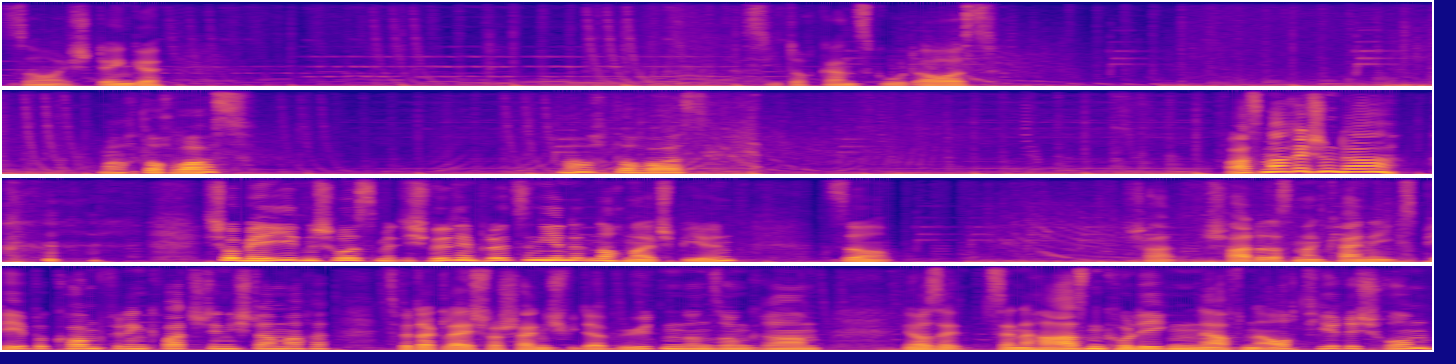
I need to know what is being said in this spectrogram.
So, ich denke... Sieht doch ganz gut aus. Mach doch was. Mach doch was. Was mache ich denn da? ich hole mir jeden Schuss mit. Ich will den Blödsinn hier nicht nochmal spielen. So. Schade, dass man keine XP bekommt für den Quatsch, den ich da mache. Jetzt wird er gleich wahrscheinlich wieder wütend und so ein Kram. Ja, seine Hasenkollegen nerven auch tierisch rum.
